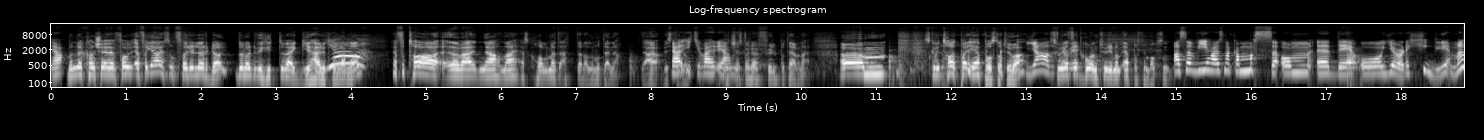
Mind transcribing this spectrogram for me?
Ja. Men det kanskje jeg får, jeg får gjøre som forrige lørdag. Da lagde vi hyttevegg her ute på verandaen. Jeg får ta Ja, nei, jeg skal holde meg til etter alle mot én, ja. Ja, ja, Ja, ikke vær- ja, ikke skal ikke være full på TV, nei. Um, skal vi ta et par e-poster, Tuva? Ja, det skal vi skal rett og slett gå en tur innom e-postinnboksen? Altså, vi har jo snakka masse om eh, det å gjøre det hyggelig hjemme.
